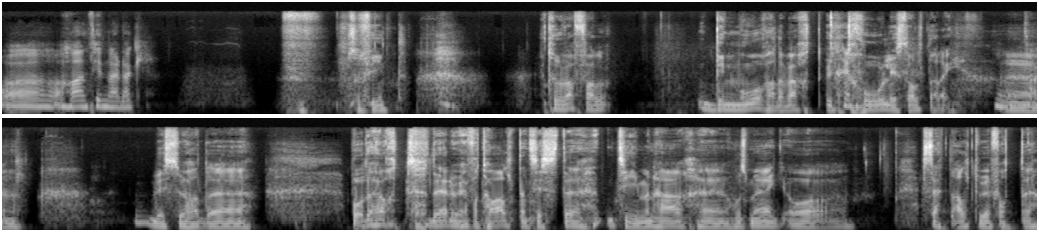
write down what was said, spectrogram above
og, og ha en fin hverdag. Så fint. Jeg tror i hvert fall din mor hadde vært utrolig stolt av deg. Mm, takk. Eh, hvis du hadde både hørt det du har fortalt den siste timen her eh, hos meg, og sett alt du har fått til,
